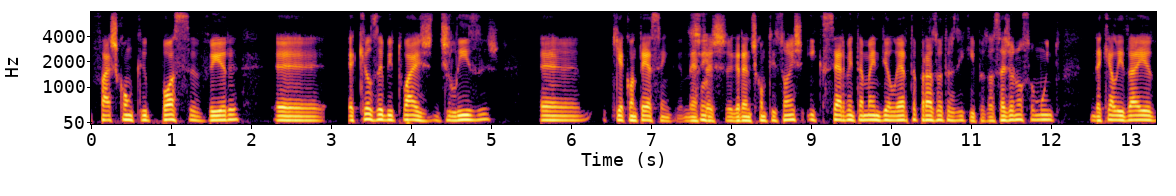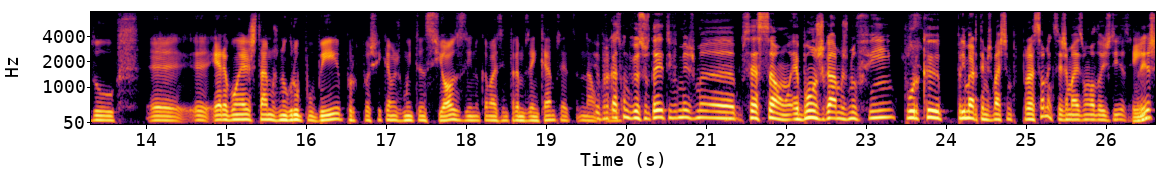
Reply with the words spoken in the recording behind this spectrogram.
faz com que possa ver uh, aqueles habituais deslizes que acontecem nestas Sim. grandes competições e que servem também de alerta para as outras equipas. Ou seja, eu não sou muito daquela ideia do uh, era bom era estarmos no grupo B porque depois ficamos muito ansiosos e nunca mais entramos em campos. É, não. Eu por acaso quando vi o sorteio tive a mesma percepção. É bom jogarmos no fim porque primeiro temos mais tempo de preparação, nem que seja mais um ou dois dias, Sim. três,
